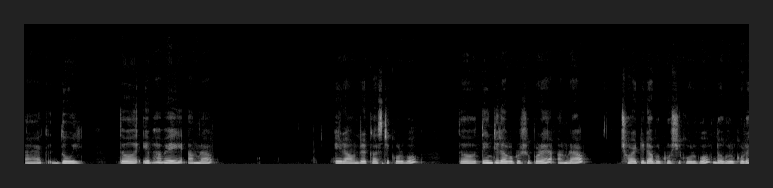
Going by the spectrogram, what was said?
এক, দুই। তো এভাবেই আমরা এই রাউন্ডের কাজটি করব। তো তিনটি ডাবল ক্রোশি পরে আমরা ছয়টি ডাবল ক্রোশি করব ডবল করে।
